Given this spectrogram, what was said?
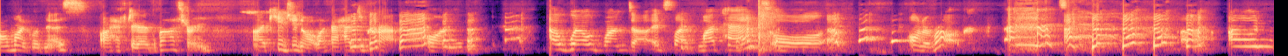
oh my goodness, I have to go to the bathroom. I kid you not, like I had to crap on a world wonder. It's like my pants or on a rock. I'll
